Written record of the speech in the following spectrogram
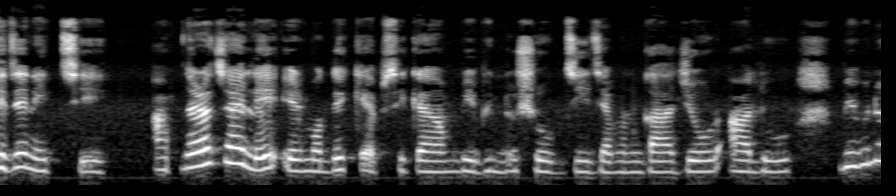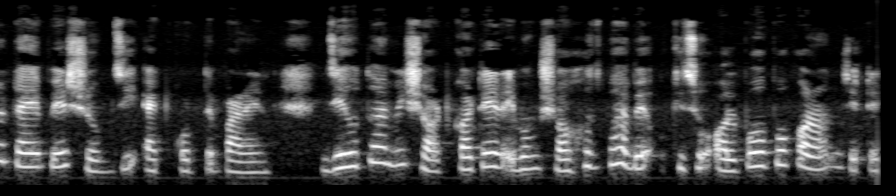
ভেজে নিচ্ছি। আপনারা চাইলে এর মধ্যে ক্যাপসিকাম, বিভিন্ন সবজি যেমন গাজর, আলু, বিভিন্ন টাইপের সবজি অ্যাড করতে পারেন। যেহেতু আমি শর্টকাটের এবং সহজভাবে কিছু অল্প উপকরণ যেটা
